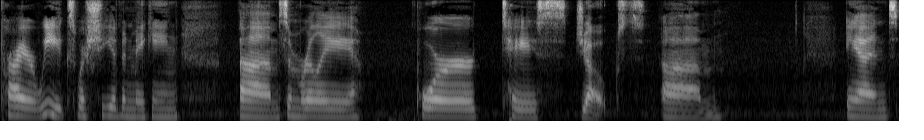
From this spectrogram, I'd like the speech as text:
prior weeks where she had been making um, some really poor taste jokes. Um, and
